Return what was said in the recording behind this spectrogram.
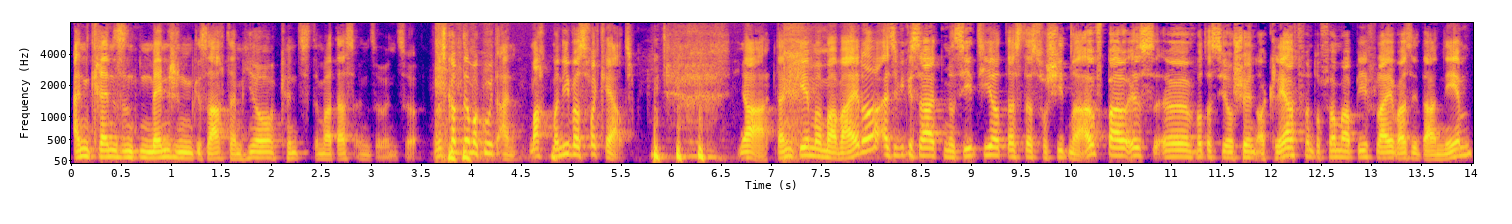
angrenzenden Menschen gesagt haben, hier könntest du mal das und so und so. Und es kommt immer gut an. Macht man nie was verkehrt. Ja, dann gehen wir mal weiter. Also wie gesagt, man sieht hier, dass das verschiedener Aufbau ist, äh, wird das hier schön erklärt von der Firma Beefly, was sie da nehmen.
